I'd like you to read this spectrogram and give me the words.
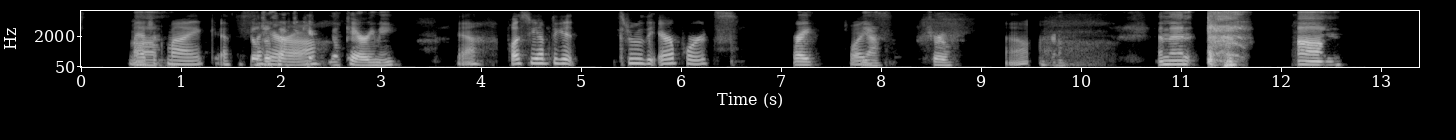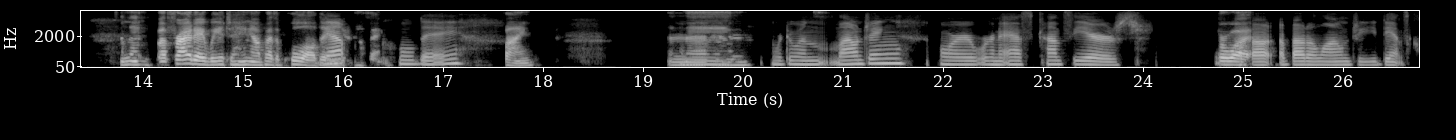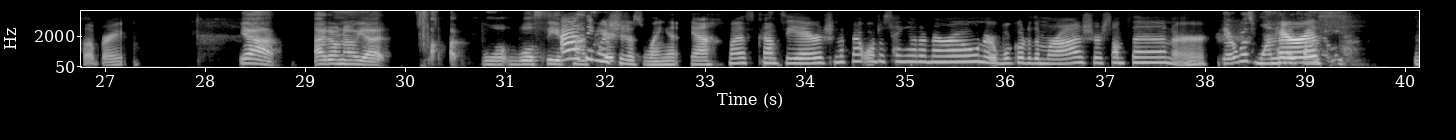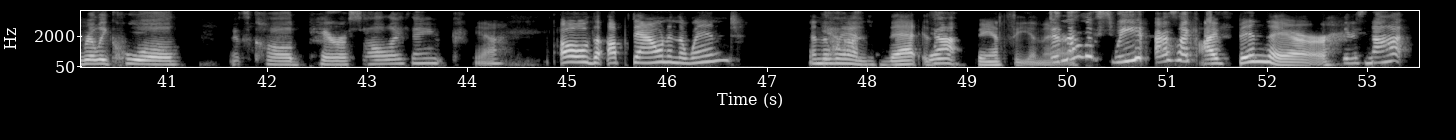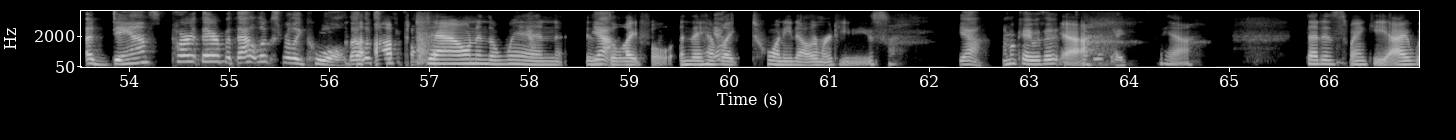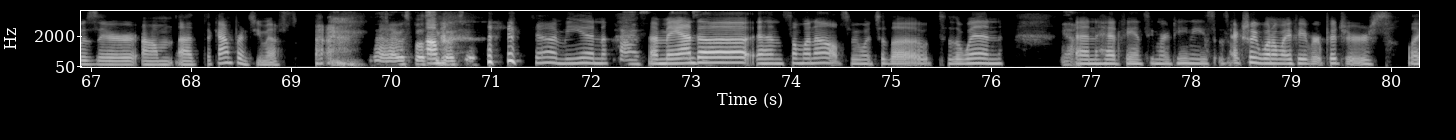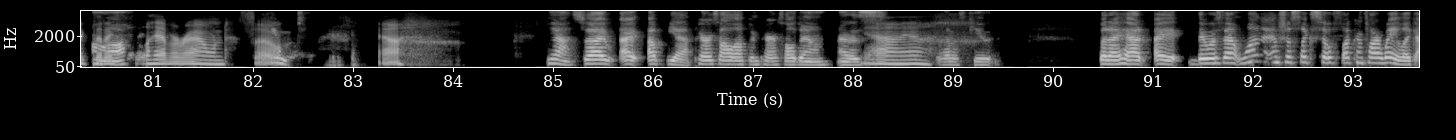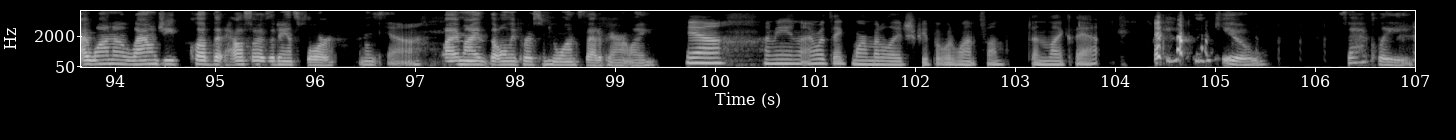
Magic Um, Mike at the you'll just have to you'll carry me, Yeah. Plus, you have to get through the airports right? twice. Yeah. True. Yeah. And then um and then but Friday we get to hang out by the pool all day Yep. nothing. Cool day. Fine. And, And then- then We're doing lounging, or we're gonna ask concierge for what? about about a loungy dance club, right? Yeah, I don't know yet. Uh, We'll, we'll see if I think we should just wing it. Yeah, we'll ask Yeah. concierge, and if not, we'll just hang out on our own, or we'll go to the Mirage or something, or There was one that I found Paris. that was really cool. It's called Parasol, I think. Yeah. Oh, the up down and the Wynn, and the Yeah. Wynn. That is Yeah. fancy in there. Didn't that look sweet? I was like, I've been there. there's not a dance part there, but that looks really cool. That the looks up really down and the Wynn is Yeah. delightful, and they have like twenty dollar martinis. Yeah, I'm okay with it. Yeah. Okay. Yeah, that is swanky. I was there um at the conference you missed. That I was supposed Um, to go to. yeah, me and. Amanda and someone else. We went to the to the Wynn Yeah. and had fancy martinis. It's actually one of my favorite pictures, like that. I still have around. So Cute. yeah, Yeah. So I, I up, yeah, parasol up and parasol down. I was, yeah, yeah. that was cute. But I had, I, there was that one, it was just like so fucking far away. Like, I want a loungy club that also has a dance floor. And I was- Yeah. Why am I the only person who wants that, apparently? Yeah. I mean, I would think more middle aged people would want something like that. Thank you. Exactly.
